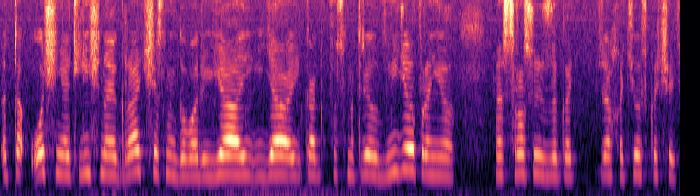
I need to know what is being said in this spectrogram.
это очень отличная игра, честно говорю. Я, я как посмотрел видео про нее, я сразу захотел скачать.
